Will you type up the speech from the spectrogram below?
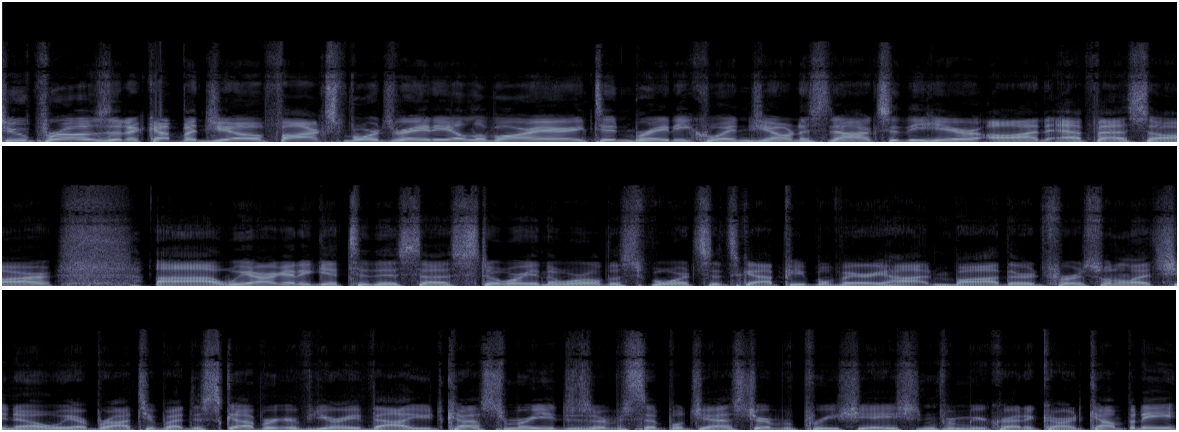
Two pros and a cup of Joe, Fox Sports Radio, LaVar Arrington, Brady Quinn, Jonas Knox with you here on FSR. Uh, we are going to get to this uh, story in the world of sports that's got people very hot and bothered. First, want to let you know we are brought to you by Discover. If you're a valued customer, you deserve a simple gesture of appreciation from your credit card company,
